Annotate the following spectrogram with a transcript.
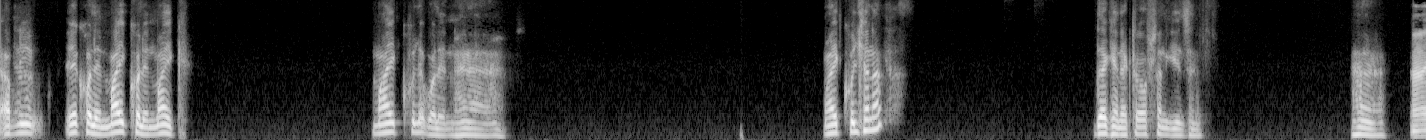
আপনি এ খোলেন মাইক খোলেন মাইক মাইক খুলে বলেন হ্যাঁ। মাইক খুলছে না? দেখেন একটা অপশন গিয়েছে। হ্যাঁ হ্যাঁ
